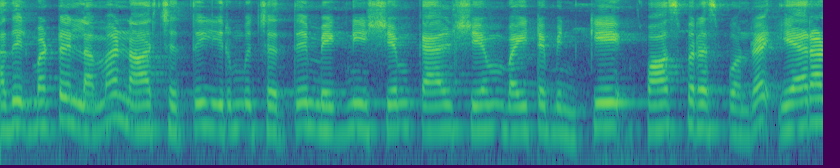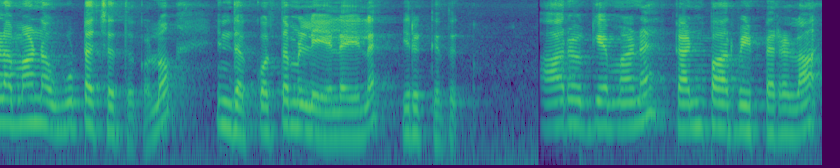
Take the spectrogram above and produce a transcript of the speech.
அதில் மட்டும் இல்லாமல் நார்ச்சத்து இரும்புச்சத்து magnesium calcium vitamin K phosphorus போன்ற ஏராளமான ஊட்டச்சத்துக்களும் இந்த கொத்தமல்லி இலையில் இருக்குது. ஆரோக்கியமான கண் பார்வை பெறலாம்.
